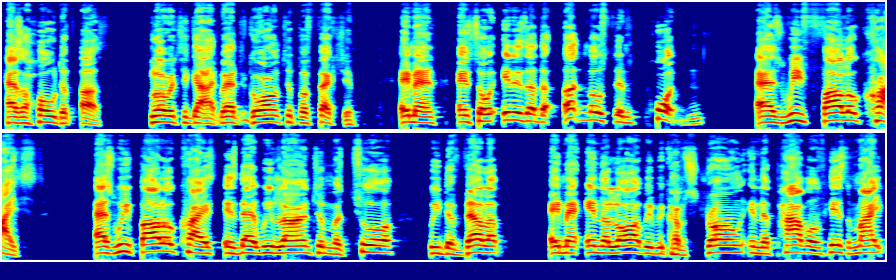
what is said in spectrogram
has a hold of us. Glory to God. We have to go on to perfection. Amen. And so it is of the utmost importance as we follow Christ, as we follow Christ, is that we learn to mature, we develop, amen, in the Lord, we become strong in the power of his might.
